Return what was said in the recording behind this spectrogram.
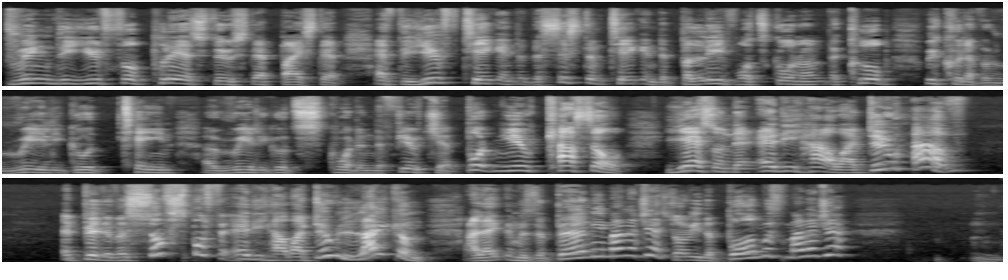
bring the youthful players through step by step. If the youth take into the system, take into believe what's going on at the club, we could have a really good team, a really good squad in the future. But Newcastle, yes, under Eddie Howe, I do have a bit of a soft spot for Eddie Howe. I do like him. I like him as the Burnley manager, sorry, the Bournemouth manager. Mm.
